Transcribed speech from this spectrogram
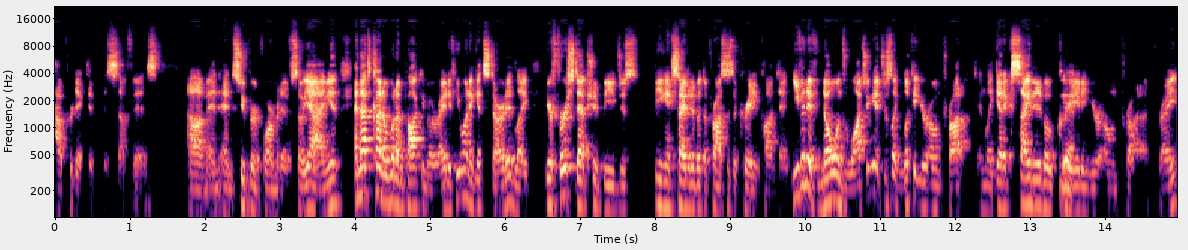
how predictive this stuff is um, and, and super informative. So yeah, I mean, and that's kind of what I'm talking about, right? If you want to get started, like your first step should be just being excited about the process of creating content. Even if no one's watching it, just like look at your own product and like get excited about creating yeah. your own product, right?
